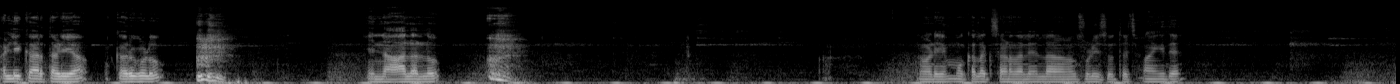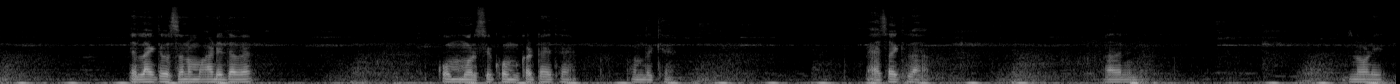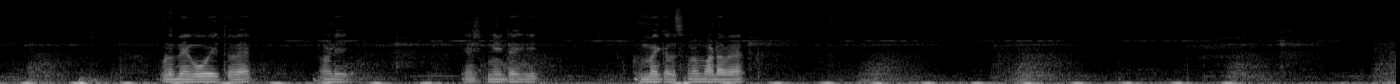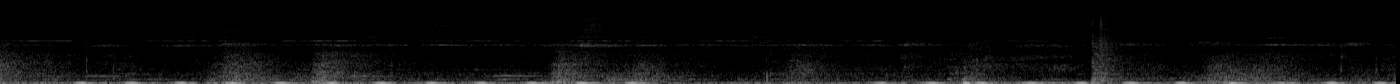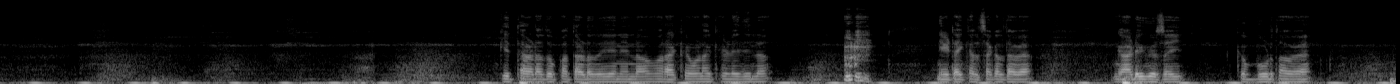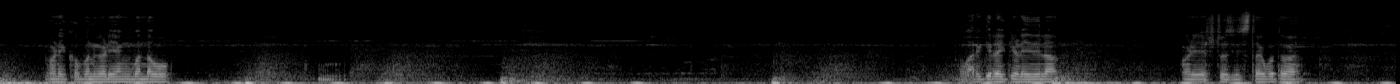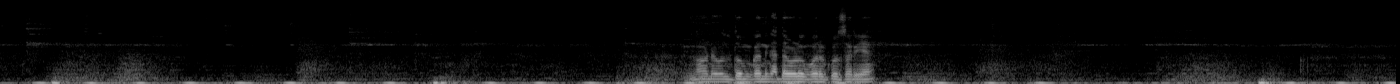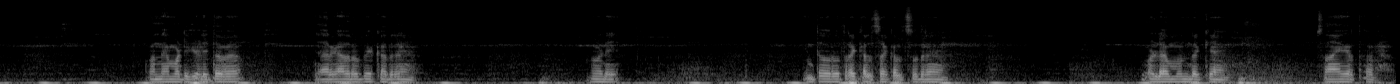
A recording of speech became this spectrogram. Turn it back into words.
ಹಳ್ಳಿಕಾರ್ ತಳಿಯ ಕರುಗಳು, ಇನ್ನು ಹಾಲಲ್ಲು. ನೋಡಿ ಮುಖ ಲಕ್ಷಣದಲ್ಲೆಲ್ಲ ಸುಳಿಸುತ್ತೆ, ಚೆನ್ನಾಗಿದೆ. ಎಲ್ಲ ಕೆಲಸನೂ ಮಾಡಿದ್ದಾವೆ. ಕೊಂಬು ಮರೆಸಿ ಕೊಂಬು ಕಟ್ಟೈತೆ ಮುಂದಕ್ಕೆ. ಮ್ಯಾಚ್ ಹಾಕಿಲ್ಲ. ಆದ್ದರಿಂದ ನೋಡಿ ಉಳುಮೆಗೂ ಹೋಗ್ತವೆ. ನೋಡಿ ಎಷ್ಟು ನೀಟಾಗಿ ಉಳುಮೆ ಕೆಲಸನೂ ಮಾಡವೆ. ಕಿತ್ತಾಡೋದು, ಪತ್ತಾಡೋದು ಏನಿಲ್ಲ ಹೊರಕ್ಕೆ ಒಳಕ್ಕೆ ಹೇಳಿದಿಲ್ಲ ನೀಟಾಗಿ ಕೆಲಸ ಕಲ್ತವೆ. ಗಾಡಿಗೂ ಸೈ ಕಬ್ಬು ಬಿಡ್ತವೆ ನೋಡಿ, ಕಬ್ಬನ ಗಾಡಿ ಹೆಂಗೆ ಬಂದವು. ಹೊರಗಿರ ಕೇಳಿದಿಲ್ಲ. ನೋಡಿ, ಎಷ್ಟು ಶಿಸ್ತಾಗಿ ಬರ್ತವೆ. ನೋಡಿ ಹುಲ್ ತುಂಬ್ಕೊಂಡು ಗದ್ದೆ ಒಳಗೆ ಬರಕು ಸರಿಯ? ಒಂದೇ ಮಟ್ಟಿಗೆ ಎಳಿತವೆ. ಯಾರಿಗಾದ್ರೂ ಬೇಕಾದರೆ ನೋಡಿ. ಇಂಥವ್ರ ಹತ್ರ ಕೆಲಸ ಕಲಿಸಿದ್ರೆ ಒಳ್ಳೆ ಮುಂದಕ್ಕೆ ಚೆನ್ನಾಗಿರ್ತವೆ.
